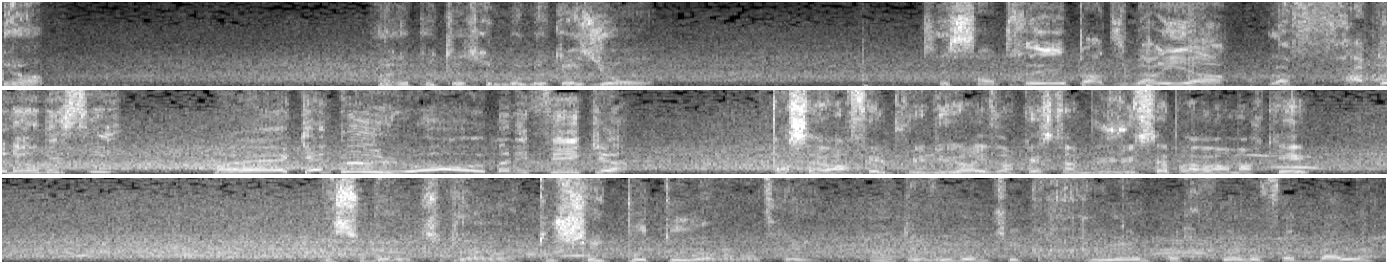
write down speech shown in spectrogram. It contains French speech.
Bien. Allez, peut-être une bonne occasion. C'est centré par Di Maria. La frappe de Léo Messi. Ouais, quel but Oh, magnifique Pour savoir fait le plus dur, ils encaissent un but juste après avoir marqué. Et ce ballon qui vient toucher le poteau avant d'entrer. T'as vu comme c'est cruel parfois le football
